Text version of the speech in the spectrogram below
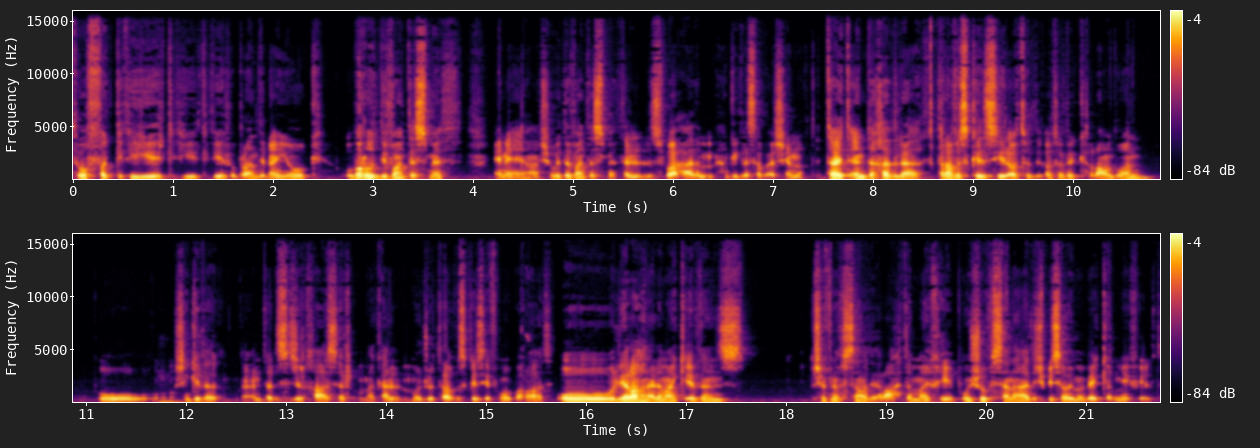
توفق كثير كثير كثير في براندن أيوك. وبرضه ديفانتا سميث. يعني شوف ديفانتا سميث الأسبوع هذا محقق له 27 نقطة. ال tight end أخذ له ترافيس كيلسي ال auto pick round 1 وعشان كذا عنده السجل خاسر. ما كان موجود ترافيس كيلسي في المباراه واللي راهن على مايك ايفنز شفنا في السنة اللي راحت ما يخيب ونشوف السنة هذه إيش بيسوي مع بيكر ميفيلد.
